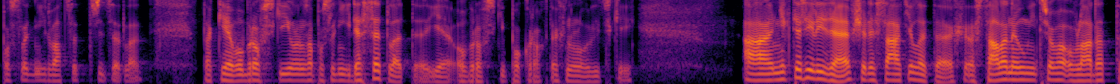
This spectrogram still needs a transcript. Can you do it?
posledních 20-30 let, tak je obrovský, on za posledních 10 let je obrovský pokrok technologický. A někteří lidé v 60 letech stále neumí třeba ovládat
